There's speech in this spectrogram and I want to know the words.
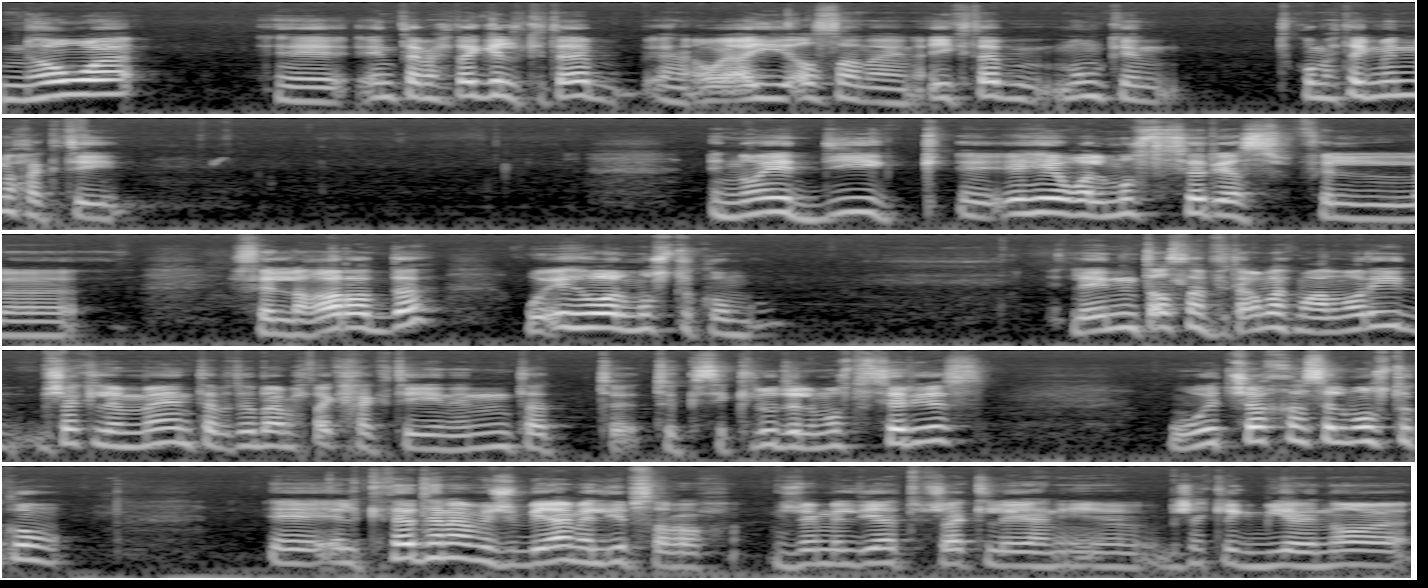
إن هو أنت محتاج الكتاب يعني أو أي أصلا يعني أي كتاب ممكن تكون محتاج منه حاجتين. ان هو يديك إيه هو الـ most serious في في العرض ده وإيه هو الـ most common لأن أنت أصلا في تعاملك مع المريض بشكل ما أنت بتبقى محتاج حاجتين إن أنت ت exclude الـ most serious وتشخص الـ most common الكتاب هنا مش بيعمل دي بصراحة مش بيعمل ديت بشكل يعني بشكل كبير إن هو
